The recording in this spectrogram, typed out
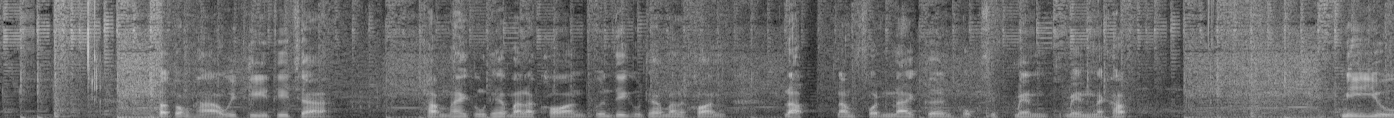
ำเราต้องหาวิธีที่จะทำให้กรุงเทพมหานคร พื้นที่กรุงเทพมหานคร รับน้ำฝนได้เกิน 60 เมนเมนนะครับ มีอยู่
